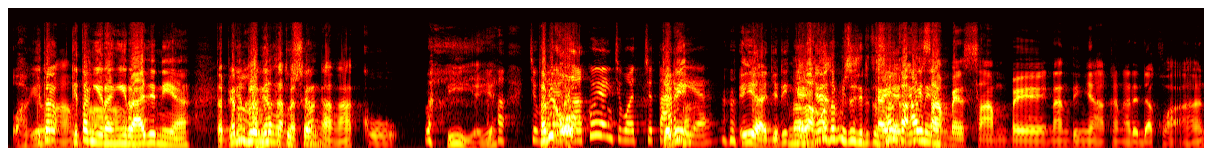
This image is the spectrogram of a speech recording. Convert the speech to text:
Wah, Kita lama. kita ngira-ngira aja nih ya. Tapi kan kan belum Ariel sampai sekarang nggak ngaku. Iya ya. Cuma Tapi kok aku yang cuma cetari jadi ya. iya jadi Nggak kayaknya ngaku tapi bisa jadi tersangka, kayaknya sampai sampai nantinya akan ada dakwaan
